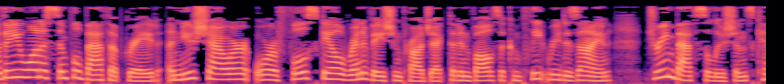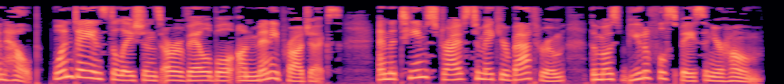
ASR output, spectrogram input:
Whether you want a simple bath upgrade, a new shower, or a full scale renovation project that involves a complete redesign, Dream Bath Solutions can help. One day installations are available on many projects, and the team strives to make your bathroom the most beautiful space in your home.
